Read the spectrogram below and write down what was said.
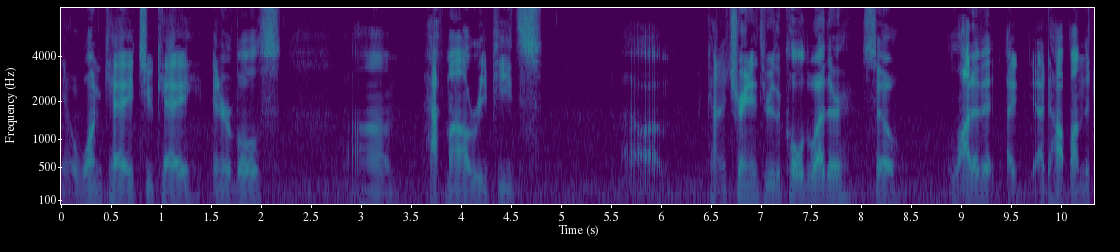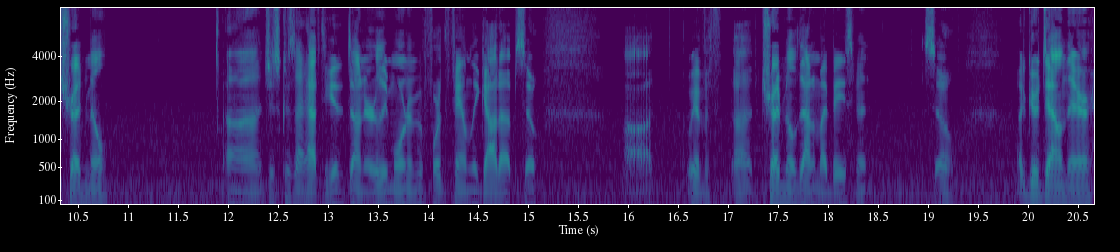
you know, 1K, 2K intervals, um, half mile repeats, um, kind of training through the cold weather. So a lot of it, I'd, I'd hop on the treadmill uh, just because I'd have to get it done early morning before the family got up. So uh, we have a, a, treadmill down in my basement, so I'd go down there.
